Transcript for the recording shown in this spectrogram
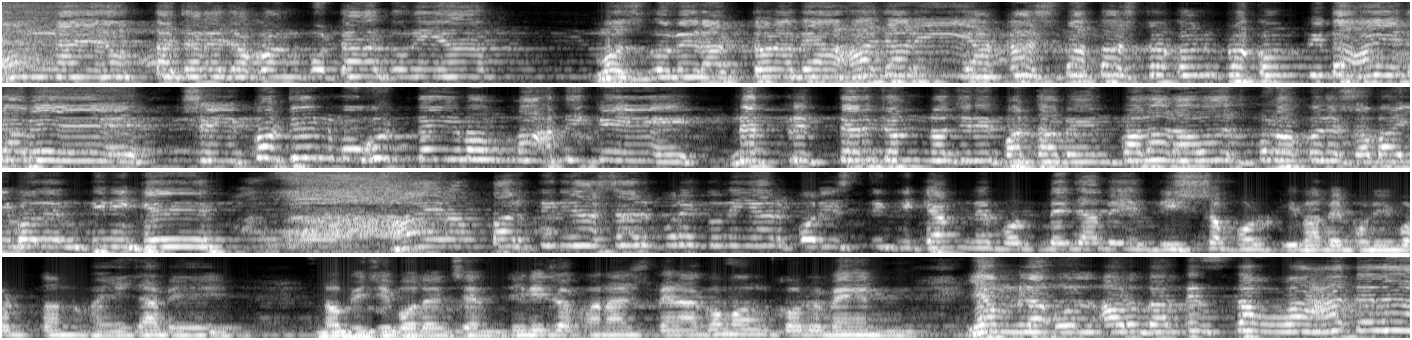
অন্যায় অত্যাচারে যখন গোটা দুনিয়া মুসলিমের আট্টনাদে হাজারি আকাশ বাতাস যখন প্রকম্পিত হয়ে যাবে? সেই কঠিন মুহূর্তে ইমাম মাহদিকে নেতৃত্বের জন্য যিনি পাঠাবেন, গলার আওয়াজ বড় করে সবাই বলেন, তিনি কে? ছয় নম্বর, তিনি আসার পরে দুনিয়ার পরিস্থিতি কেমনে বদলে যাবে? দৃশ্যপট কীভাবে পরিবর্তন হয়ে যাবে? নবীজি বলেছেন, তিনি যখন আসবেন, আগমন করবেন। আরদা আদলা।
